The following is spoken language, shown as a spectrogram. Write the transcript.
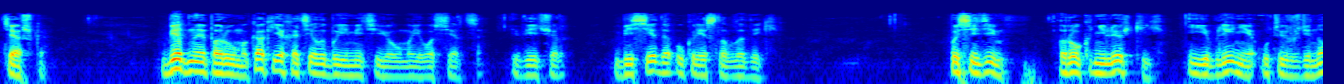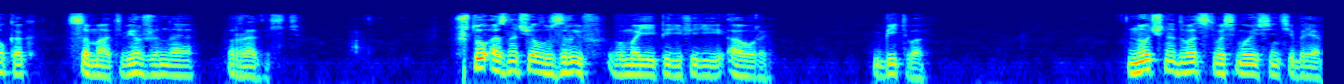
Тяжко. Бедная Парума, как я хотела бы иметь ее у моего сердца. Вечер. Беседа у кресла владыки. Посидим. Рок нелегкий, и явление утверждено как самоотверженная радость. Что означал взрыв в моей периферии ауры? Битва. Ночь на 28 сентября.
